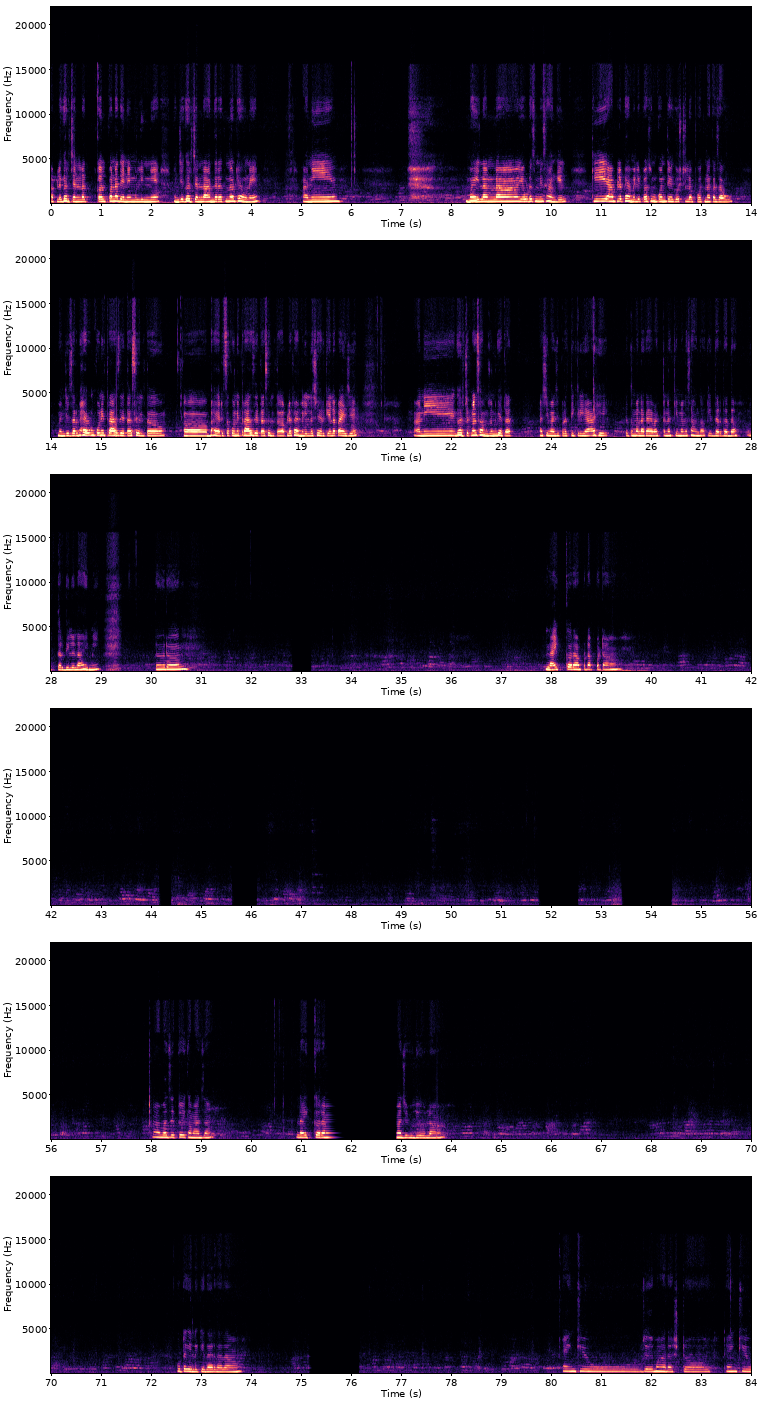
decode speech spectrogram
आपल्या घरच्यांना कल्पना देणे मुलींनी म्हणजे घरच्यांना अंधारात न ठेवणे. आणि महिलांना एवढंच मी सांगेल की आपल्या फॅमिलीपासून कोणत्याही गोष्टी लपवत नका जाऊ. म्हणजे जर बाहेरून कोणी त्रास देत असेल तर बाहेरचं कोणी त्रास देत असेल तर आपल्या फॅमिलीला शेअर केलं पाहिजे. आणि घरचे पण समजून घेतात. अशी माझी प्रतिक्रिया आहे. तर तुम्हाला काय वाटतं नक्की मला सांगा केदार दादा उत्तर दिलेलं आहे मी. तर लाईक करा पटापटा. आवाज येतोय का माझा? लाईक करा माझ्या व्हिडिओला. कुठे गेले केदार दादा? थँक्यू जय महाराष्ट्र. थँक्यू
